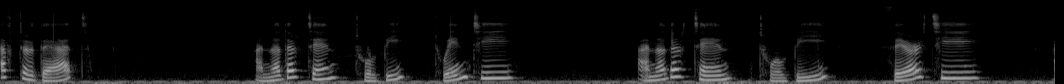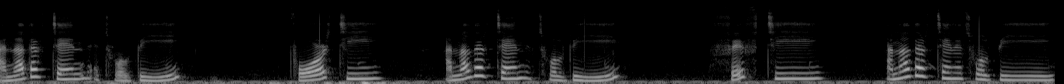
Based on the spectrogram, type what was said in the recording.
After that, another 10, it will be 20 another 10 it will be 30 another 10 it will be 40 another 10 it will be 50 another 10 it will be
